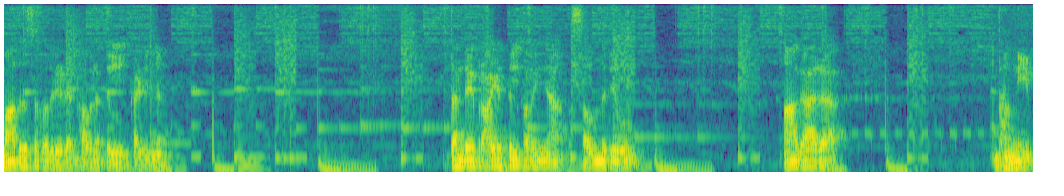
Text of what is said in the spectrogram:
മാതൃ സഹോദരിയുടെ ഭവനത്തിൽ കഴിഞ്ഞ് തന്റെ പ്രായത്തിൽ കവിഞ്ഞ സൗന്ദര്യവും ആകാര ഭംഗിയും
